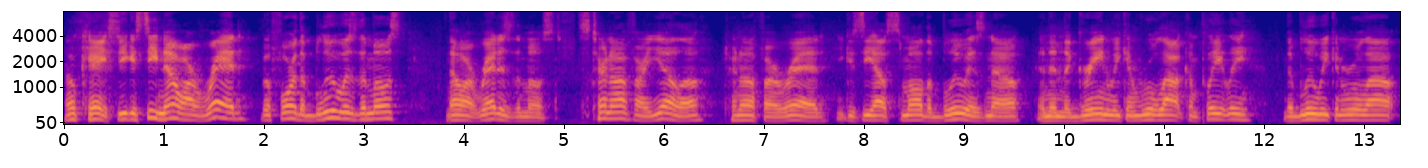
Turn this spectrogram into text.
Okay, so you can see now our red, before the blue was the most, now our red is the most. Let's turn off our yellow, turn off our red. You can see how small the blue is now. And then the green we can rule out completely. The blue we can rule out.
